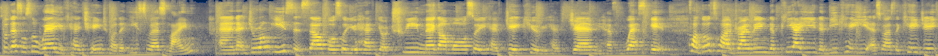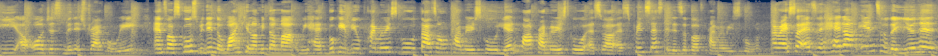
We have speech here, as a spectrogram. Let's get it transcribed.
So that's also where you can change for the east-west line. And at Jurong East itself also, you have your three mega malls. So you have JCube, you have JEM, you have Westgate. For those who are driving, the PIE, the BKE, as well as the KJE are all just minutes drive away. And for schools within the 1 kilometer mark, we have Bukit View Primary School, Dazhong Primary School, Lianhua Primary School, as well as Princess Elizabeth Primary School. Alright, so as we head on into the unit,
